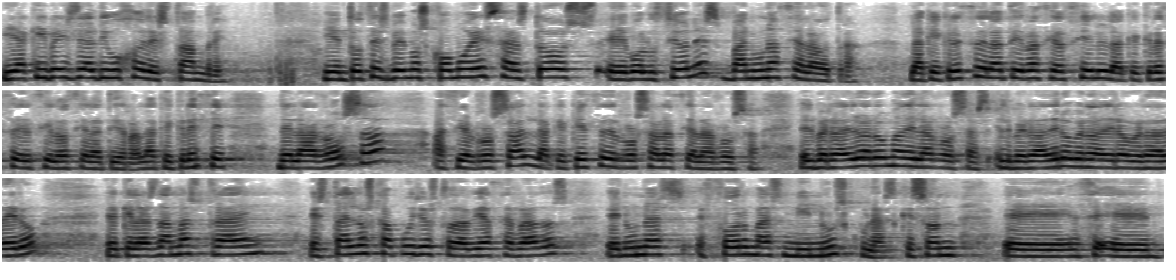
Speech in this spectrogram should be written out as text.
y aquí veis ya el dibujo del estambre. Y entonces vemos cómo esas dos evoluciones van una hacia la otra. La que crece de la tierra hacia el cielo y la que crece del cielo hacia la tierra. La que crece de la rosa hacia el rosal, la que crece del rosal hacia la rosa. El verdadero aroma de las rosas, el verdadero, verdadero, verdadero, el que las damas traen, está en los capullos todavía cerrados en unas formas minúsculas que son eh, eh,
